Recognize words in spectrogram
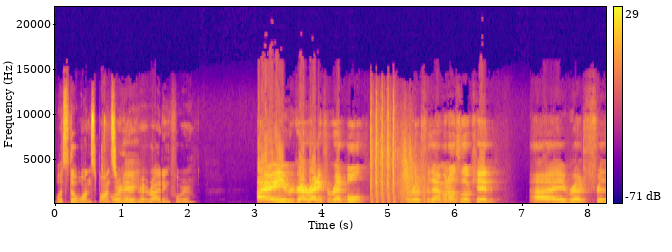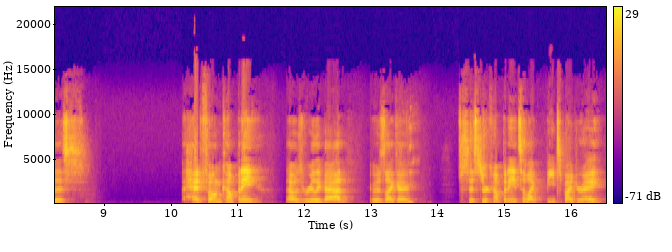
What's the one sponsor you regret riding for? I regret riding for Red Bull. I rode for them when I was a little kid. I rode for this headphone company that was really bad. It was like a sister company to like Beats by Dre.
